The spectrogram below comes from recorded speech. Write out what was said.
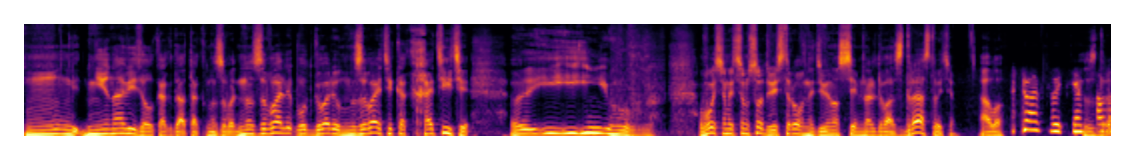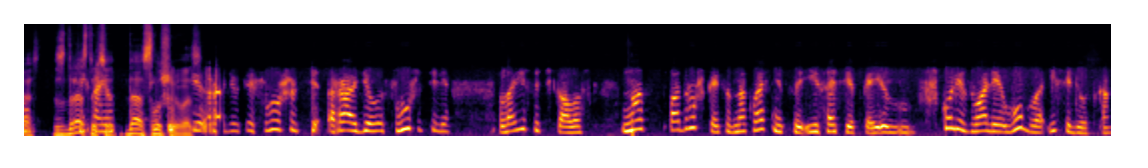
Ненавидел, когда так называли. Называли, вот говорю, называйте как хотите. И, и 8 800 200 ровно 9702. Здравствуйте. Алло. Здравствуйте. Здра... Алло. Здравствуйте. Михаил. Да, слушаю вас. Радиослушатели, радиослушатели Лариса Чкаловск. Нас с подружкой, с одноклассницей и соседкой в школе звали Вобла и Селедка.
